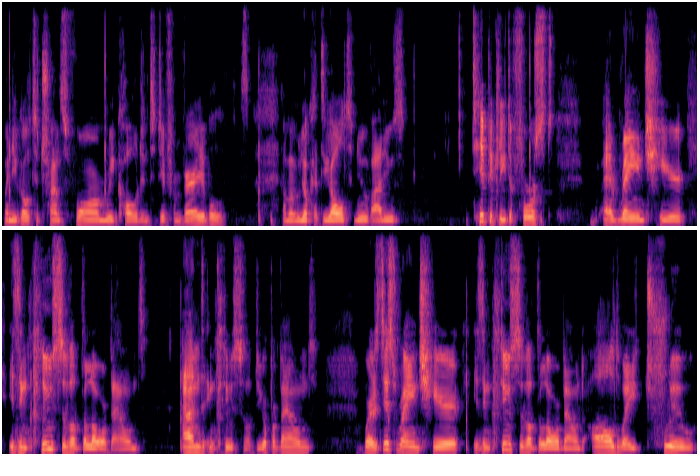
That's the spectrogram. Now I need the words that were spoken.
when you go to transform, recode into different variables, and when we look at the old to new values, typically the first uh, range here is inclusive of the lower bound and inclusive of the upper bound, whereas this range here is inclusive of the lower bound all the way through,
